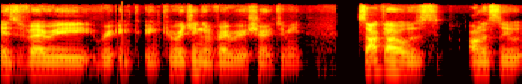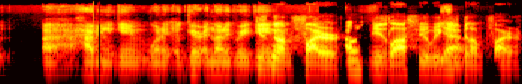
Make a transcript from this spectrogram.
is very re- encouraging and very reassuring to me. Saka was honestly uh, having a game, what a, a, another great He's game. been on fire was- these last few weeks. Yeah. He's been on fire.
